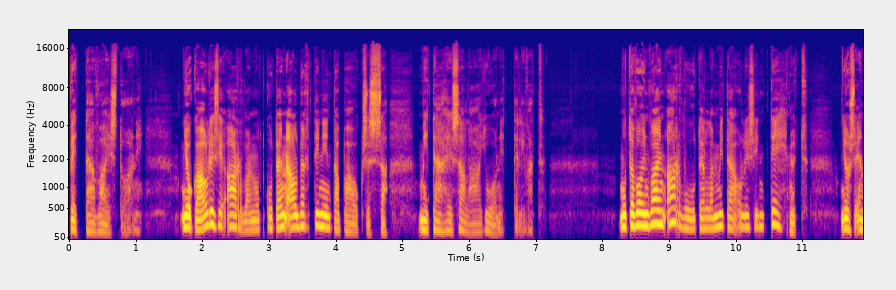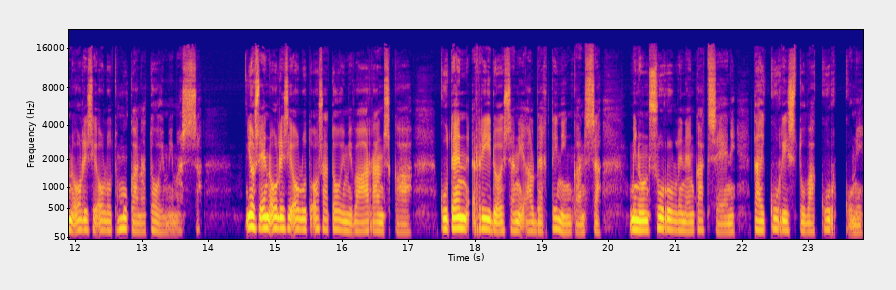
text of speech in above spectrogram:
pettää vaistoani, joka olisi arvannut, kuten Albertinin tapauksessa, mitä he salaa juonittelivat. Mutta voin vain arvuutella, mitä olisin tehnyt, jos en olisi ollut mukana toimimassa – jos en olisi ollut osa toimivaa Ranskaa, kuten riidoissani Albertinin kanssa, minun surullinen katseeni tai kuristuva kurkkuni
